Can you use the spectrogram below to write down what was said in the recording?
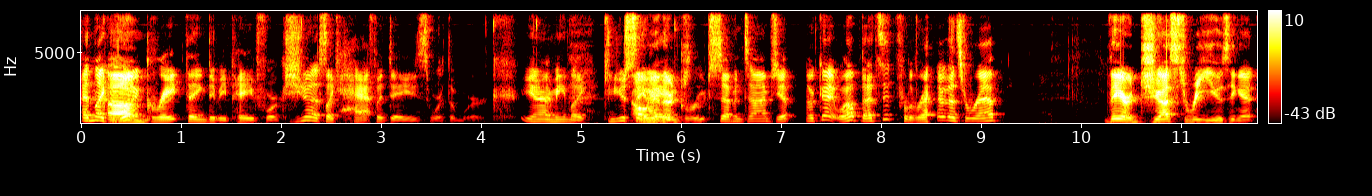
And like, what a Um, great thing to be paid for, because you know that's like half a day's worth of work. You know what I mean? Like, can you just say Oh, yeah, I am Groot seven times? Yep. Okay. Well, that's it for the wrap. That's a wrap. They are just reusing it.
